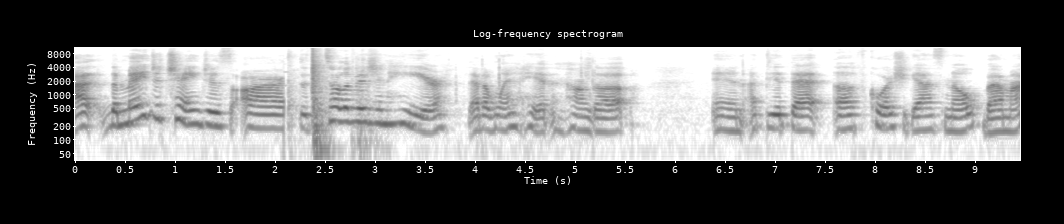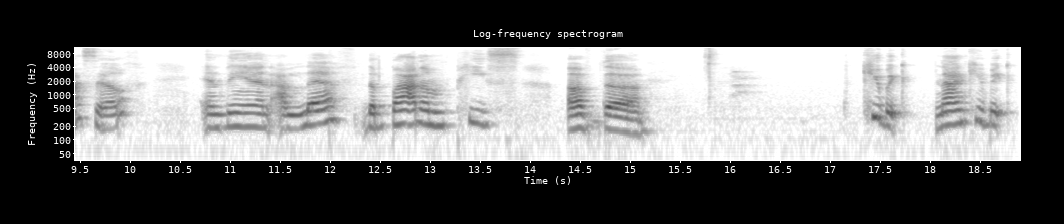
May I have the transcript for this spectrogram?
I, the major changes are the television here that I went ahead and hung up. And I did that, of course, you guys know, by myself. And then I left the bottom piece of the cubic, 9 cubic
